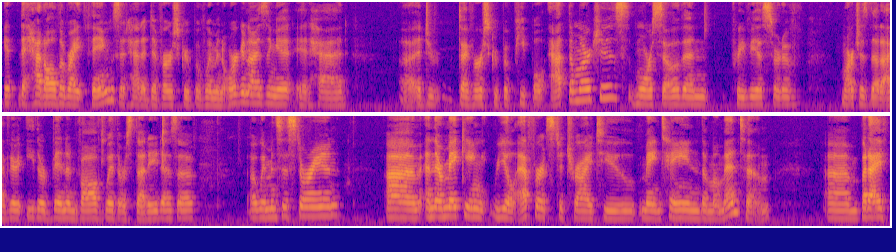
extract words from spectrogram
it, it had all the right things. It had a diverse group of women organizing it. It had a diverse group of people at the marches, more so than previous sort of marches that I've either been involved with or studied as a, a women's historian. Um, and they're making real efforts to try to maintain the momentum. Um, but I,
